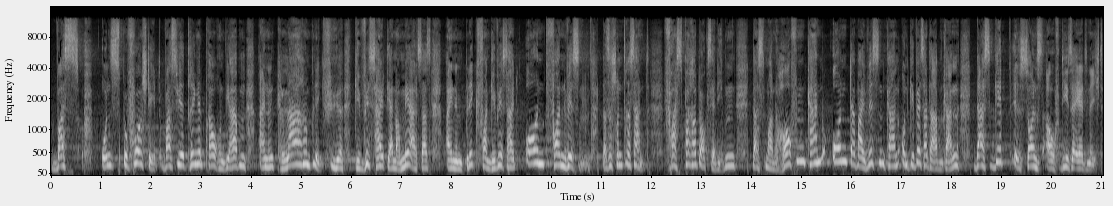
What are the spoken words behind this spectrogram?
was uns bevorsteht, was wir dringend brauchen. Wir haben einen klaren Blick für Gewissheit, ja noch mehr als das, einen Blick von Gewissheit und von Wissen. Das ist schon interessant. Fast paradox, ihr Lieben, dass man hoffen kann und dabei wissen kann und Gewissheit haben kann. Das gibt es sonst auf dieser Erde nicht.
